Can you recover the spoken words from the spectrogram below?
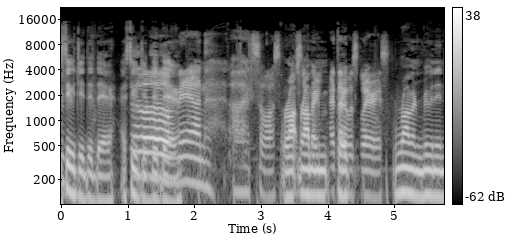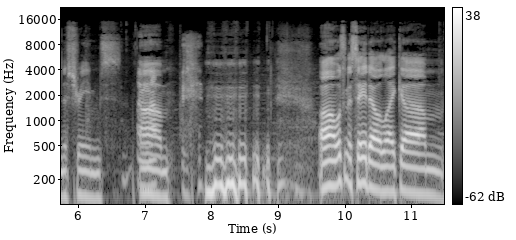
see what you did there. I see what you did Oh there. man, oh, it's so awesome. Ra- ramen I thought break- it was hilarious. Ramen ruining the streams. Um, uh, I was gonna say though, like, um,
